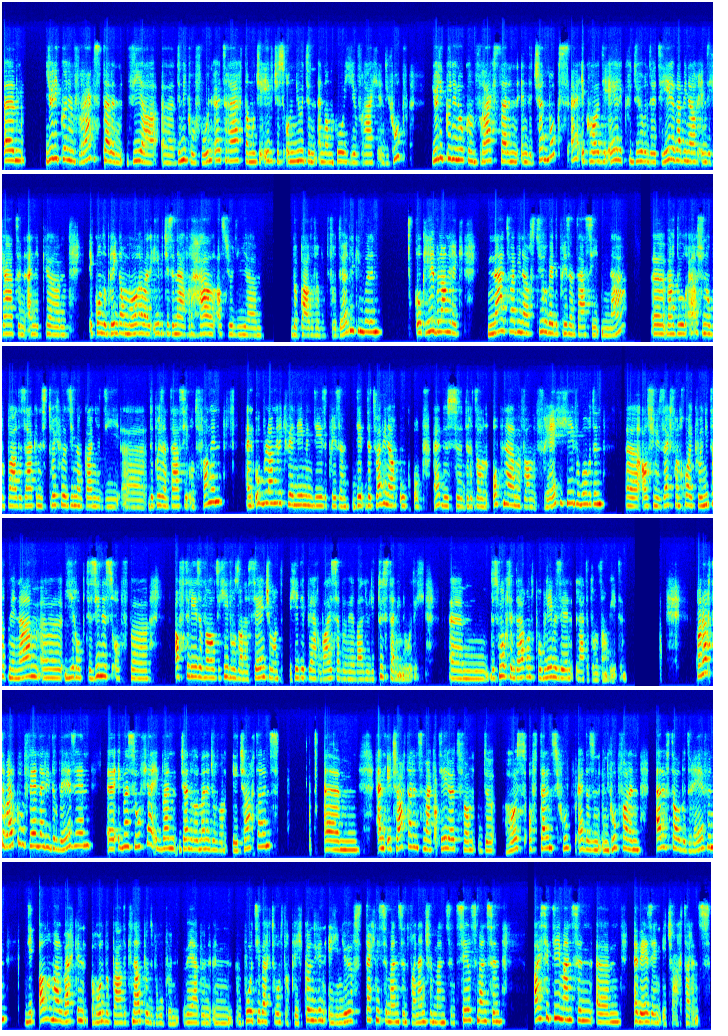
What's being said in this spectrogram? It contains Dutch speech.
Um, jullie kunnen vragen stellen via uh, de microfoon uiteraard. Dan moet je eventjes unmuten en dan gooi je je vraag in de groep. Jullie kunnen ook een vraag stellen in de chatbox. Hè. Ik hou die eigenlijk gedurende het hele webinar in de gaten en ik ik onderbreek dan Maura wel eventjes in haar verhaal als jullie uh, bepaalde verduidelijking willen. Ook heel belangrijk, na het webinar sturen wij de presentatie na. Uh, waardoor als je nog bepaalde zaken eens terug wil zien, dan kan je die, uh, de presentatie ontvangen. En ook belangrijk, wij nemen deze dit, dit webinar ook op. Hè. Dus uh, er zal een opname van vrijgegeven worden. Als je nu zegt van, goh, ik wil niet dat mijn naam hierop te zien is of af te lezen valt, geef ons dan een seintje, want GDPR-wise hebben wij wel jullie toestemming nodig. Um, dus mochten daar rond problemen zijn, laat het ons dan weten. Van harte welkom, fijn dat jullie erbij zijn. Ik ben Sofia, ik ben General Manager van HR Talents. Um, en HR Talents maakt deel uit van de House of Talents groep. Hè. Dat is een, een groep van een elftal bedrijven die allemaal werken rond bepaalde knelpuntberoepen. Wij hebben een, een die werkt rond verpleegkundigen, ingenieurs, technische mensen, financial mensen, salesmensen, ICT-mensen um, en wij zijn HR-talents.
